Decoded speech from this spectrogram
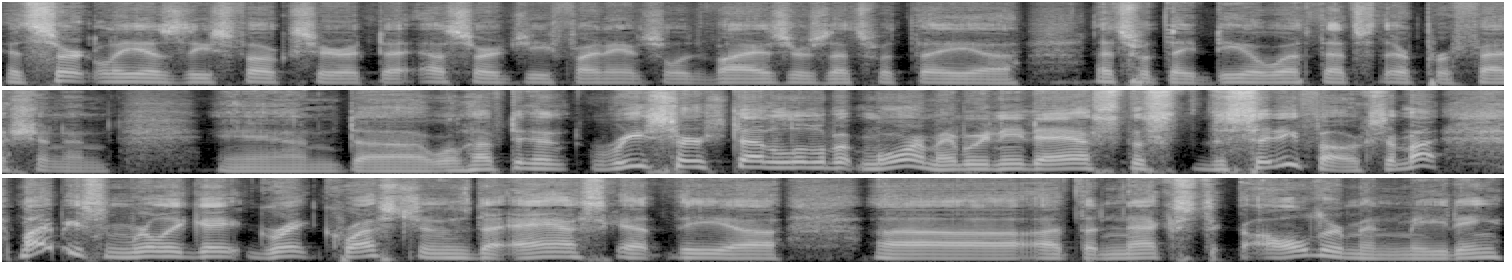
it certainly is these folks here at the SRG Financial Advisors. That's what they uh, that's what they deal with. That's their profession, and and uh, we'll have to research that a little bit more. Maybe we need to ask the, the city folks. There might might be some really great, great questions to ask at the uh, uh, at the next alderman meeting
